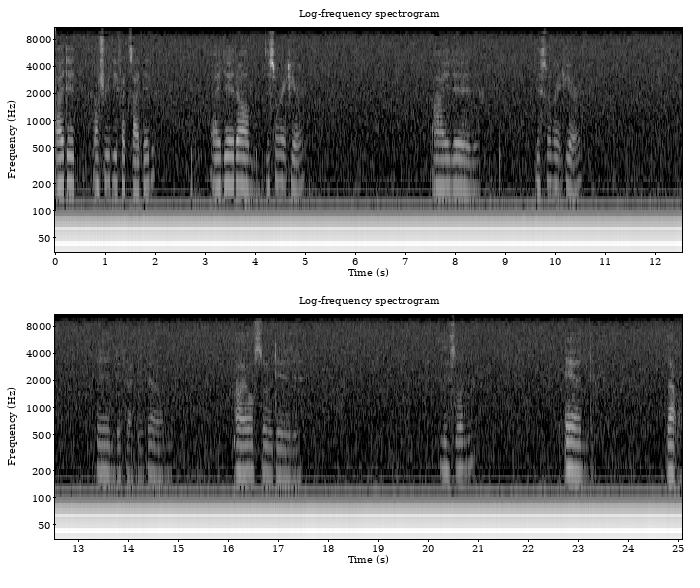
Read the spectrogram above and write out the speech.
I did, I'll show you the effects I did. I did, um, this one right here. I did this one right here. And if I go down, I also did this one and that one.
